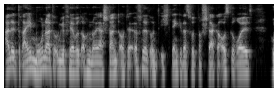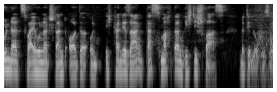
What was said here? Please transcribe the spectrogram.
alle drei Monate ungefähr wird auch ein neuer Standort eröffnet und ich denke, das wird noch stärker ausgerollt. 100, 200 Standorte und ich kann dir sagen, das macht dann richtig Spaß mit dem Local SEO.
